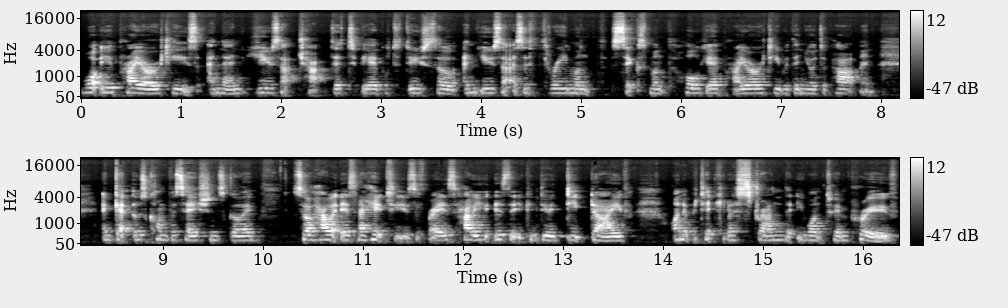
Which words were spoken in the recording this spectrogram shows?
What are your priorities? And then use that chapter to be able to do so and use that as a three month, six month, whole year priority within your department and get those conversations going. So, how it is, and I hate to use the phrase, how it is that you can do a deep dive on a particular strand that you want to improve,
